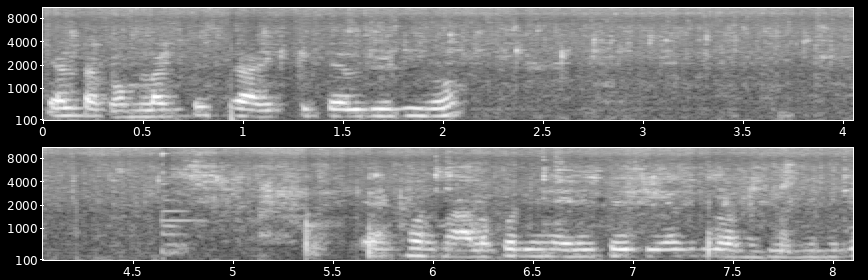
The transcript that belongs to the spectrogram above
তেলটা কম লাগতেছে, আর একটু তেল দিয়ে দিব। এখন ভালো করে নেড়েছে পেঁয়াজগুলো আমি দিয়ে দিব।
